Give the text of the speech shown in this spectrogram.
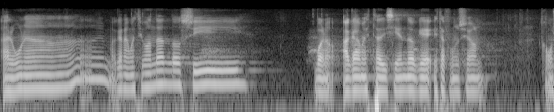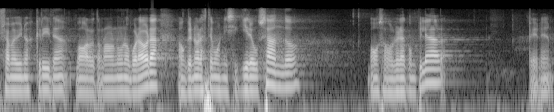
¿Alguna? Acá no me estoy mandando, sí. Bueno, acá me está diciendo que esta función, como ya me vino escrita, vamos a retornar un 1 por ahora, aunque no la estemos ni siquiera usando. Vamos a volver a compilar. Esperen,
